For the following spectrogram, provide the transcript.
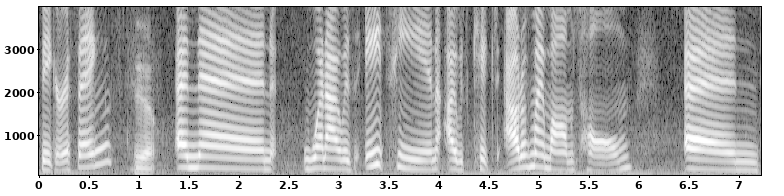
bigger things. Yeah. And then when I was 18, I was kicked out of my mom's home. And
